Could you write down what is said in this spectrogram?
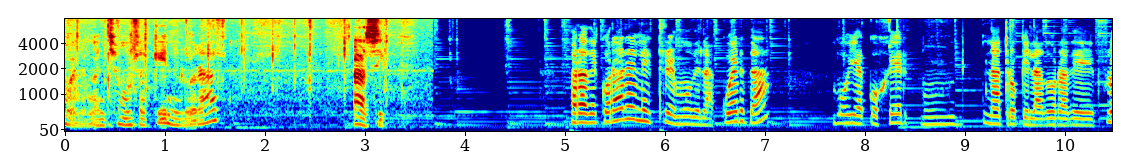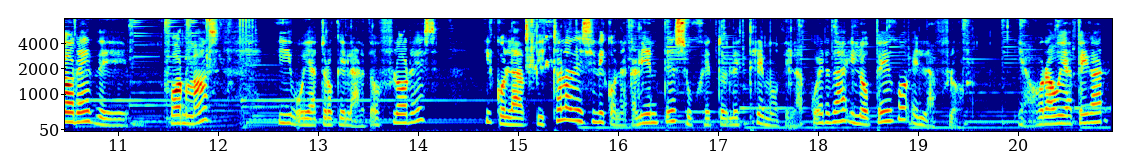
bueno enganchamos aquí en el dorado así para decorar el extremo de la cuerda voy a coger una troqueladora de flores de formas y voy a troquelar dos flores y con la pistola de silicona caliente sujeto el extremo de la cuerda y lo pego en la flor. Y ahora voy a pegar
